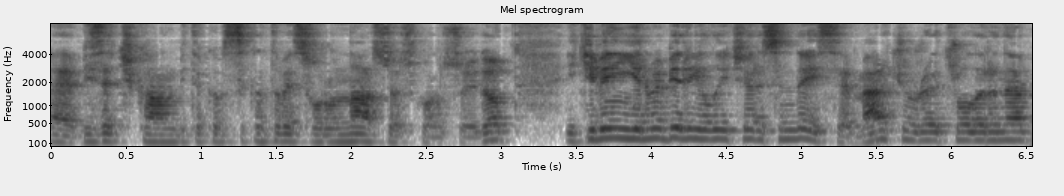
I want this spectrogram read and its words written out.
e, bize çıkan bir takım sıkıntı ve sorunlar söz konusuydu. 2021 yılı içerisinde ise Merkür retrolarını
